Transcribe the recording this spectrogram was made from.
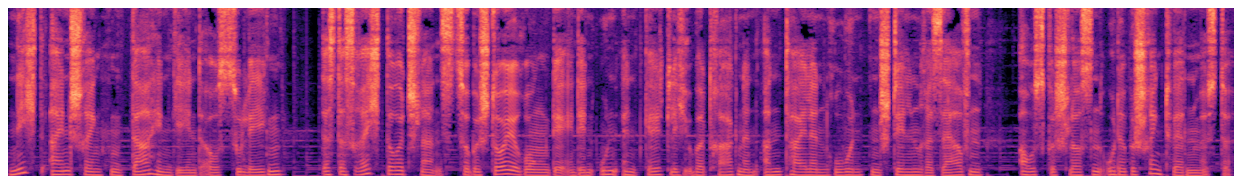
nicht einschränkend dahingehend auszulegen, dass das Recht Deutschlands zur Besteuerung der in den unentgeltlich übertragenen Anteilen ruhenden stillen Reserven ausgeschlossen oder beschränkt werden müsste.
